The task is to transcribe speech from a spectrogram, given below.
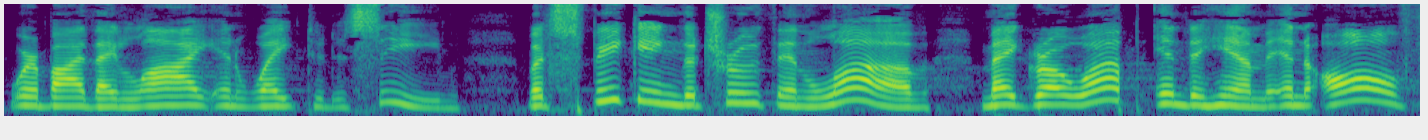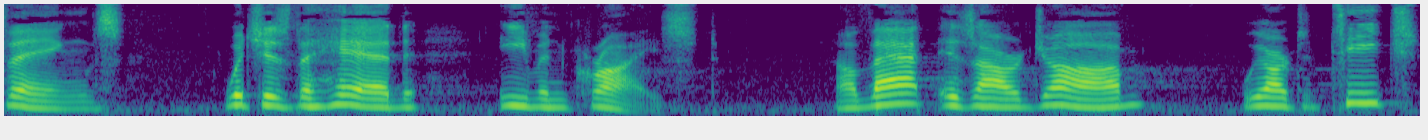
whereby they lie in wait to deceive. But speaking the truth in love may grow up into him in all things, which is the head, even Christ. Now that is our job. We are to teach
